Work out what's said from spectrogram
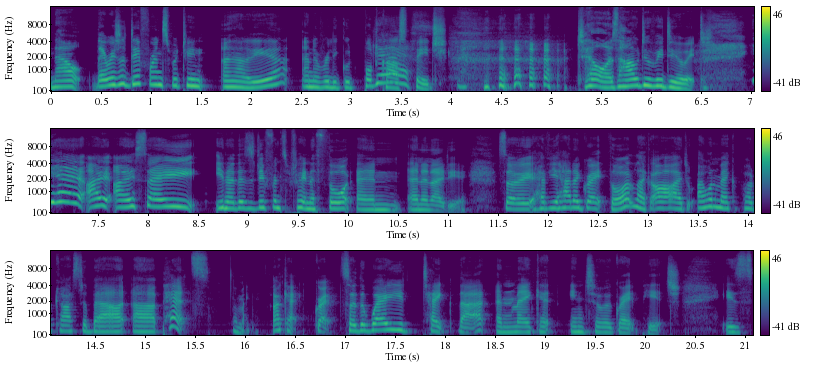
Now, there is a difference between an idea and a really good podcast Yes. pitch. Tell us, how do we do it? Yeah, I, I say, you know, there's a difference between a thought and, and an idea. So have you had a great thought? Like, oh, I, I want to make a podcast about uh, pets. I'm like, okay, great. So the way you take that and make it into a great pitch is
